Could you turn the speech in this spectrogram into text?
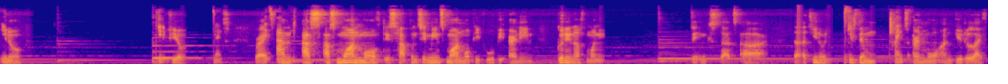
you know right? And as as more and more of this happens, it means more and more people will be earning good enough money things that are that you know gives them time to earn more and build a life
